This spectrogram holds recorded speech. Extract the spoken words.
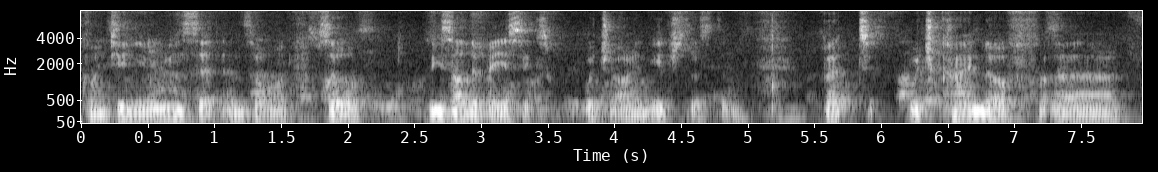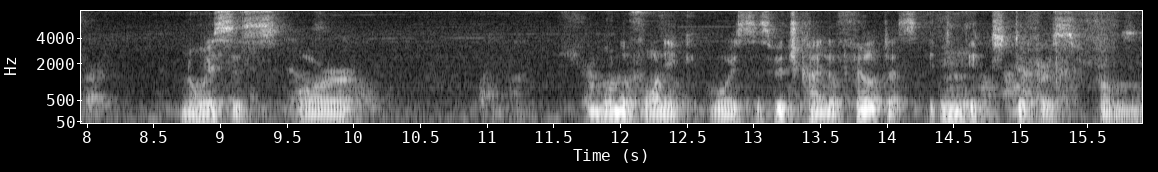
continue, reset, and so on. So these are the basics which are in each system. But which kind of uh, noises or monophonic voices, which kind of filters, it, it differs from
